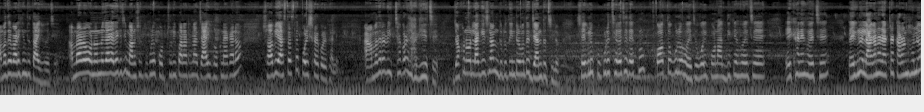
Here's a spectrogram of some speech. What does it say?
আমাদের বাড়ি কিন্তু তাই হয়েছে। আমরা আরও অন্য অন্য জায়গায় দেখেছি মানুষের পুকুরে কচুরি পানা টানা যাই হোক না কেন, সবই আস্তে আস্তে পরিষ্কার করে ফেলে। আর আমাদের আরও ইচ্ছা করে লাগিয়েছে। যখন ওর লাগিয়েছিলাম, দুটো তিনটের মধ্যে জ্যান্ত ছিল। সেগুলো পুকুরে ছেড়েছে, দেখুন কতগুলো হয়েছে। ওই কোনার দিকে হয়েছে, এখানে হয়েছে। তো এগুলো লাগানোর একটা কারণ হলো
